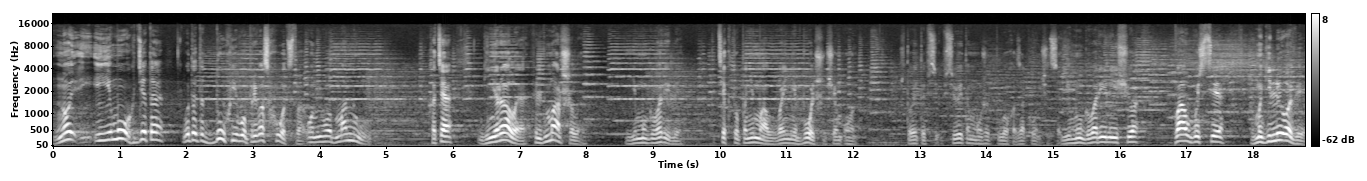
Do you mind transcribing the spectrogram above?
Но и ему где-то вот этот дух его превосходства, он его обманул. Хотя генералы, фельдмаршалы ему говорили, те, кто понимал в войне больше, чем он, что это все, все это может плохо закончиться. Ему говорили еще в августе в Могилеве,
